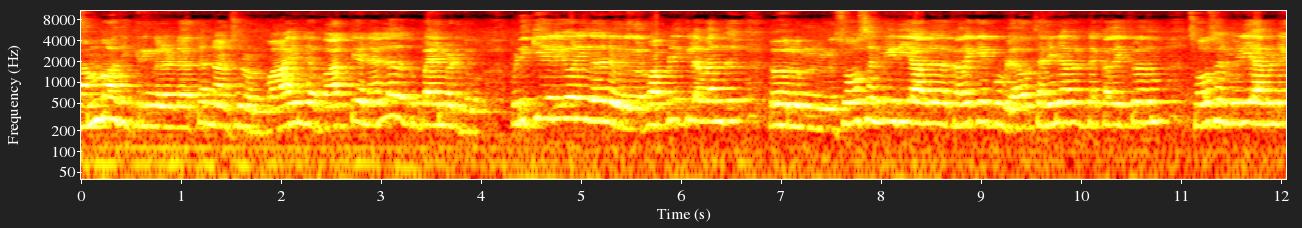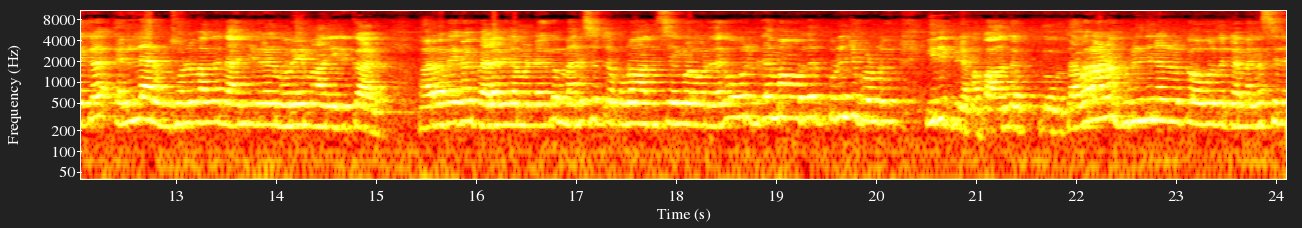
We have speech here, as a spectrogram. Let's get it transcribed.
சம்பாதிக்கிறீங்களா நான் சொல்லணும். வாயில வார்த்தையை நல்லதுக்கு பயன்படுத்துவோம். பிடிக்கலையோ நீங்க தானே ஒரு பப்ளிக்ல வந்து ஒரு சோஷியல் மீடியாவில் கதைக்கக்குள்ள ஒரு தனிநபர்கிட்ட கதைக்கிறதும் சோஷியல் மீடியாவுன்னாக்க எல்லாரும் சொல்லுவாங்க இந்த அஞ்சு விரல் முறை மாதிரி இருக்கான்னு. பறவைகள் பல விதமண்டது மனுஷற்ற குணம் அதிசயங்களோட ஒரு விதமா ஒருத்தர் புரிஞ்சு கொண்டு இருப்பிடும். அப்ப அந்த தவறான புரிந்தினர்களுக்கு ஒவ்வொருத்தர் மனசுல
